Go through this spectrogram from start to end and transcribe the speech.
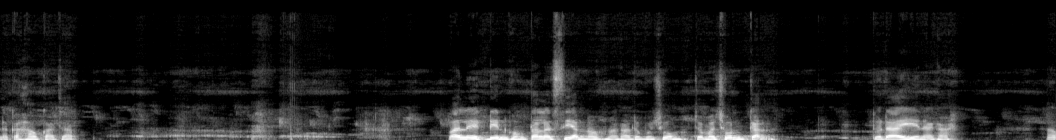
แล้วก็เฮากาจับว่าเลขเด่นของตาลเซียนเนาะนะคะท่านผู้ชมจะมาชนกันตัวใดนะคะเฮา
